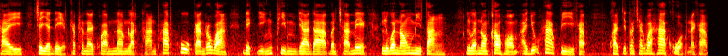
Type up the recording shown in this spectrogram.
ชัยชยเดชครับทนายความนำหลักฐานภาพคู่กันระหว่างเด็กหญิงพิมยาดาบัญชาเมฆหรือว่าน้องมีตังหรือว่าน้องข้าวหอมอายุ 5 ปีครับความจะต้องใช้ว่า 5 ขวบนะครับ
